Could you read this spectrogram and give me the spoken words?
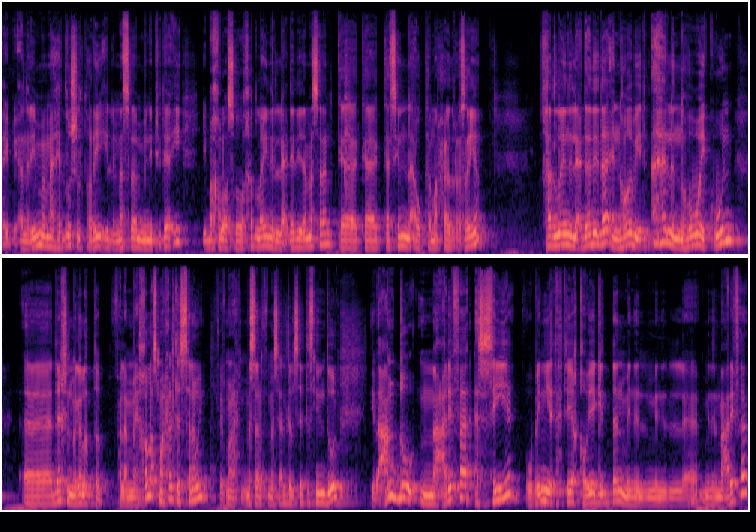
طيب أنا ليه ما مهدلوش الطريق اللي مثلا من ابتدائي؟ يبقى خلاص هو خد line الاعدادي ده مثلا ك ك كسن أو كمرحلة دراسية خد line الاعدادي ده إن هو بيتأهل إن هو يكون آه، داخل مجال الطب. فلما يخلص مرحلة الثانوي مثلا في مسألة الست سنين دول يبقى عنده معرفة أساسية وبنية تحتية قوية جدا من من من المعرفة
